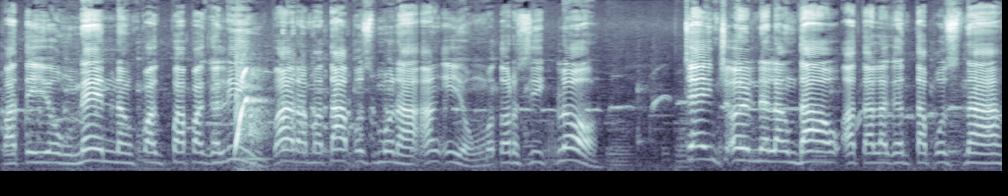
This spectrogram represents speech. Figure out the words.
pati yung nen ng pagpapagaling para matapos mo na ang iyong motorsiklo. Change oil na lang daw at talagang tapos na.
